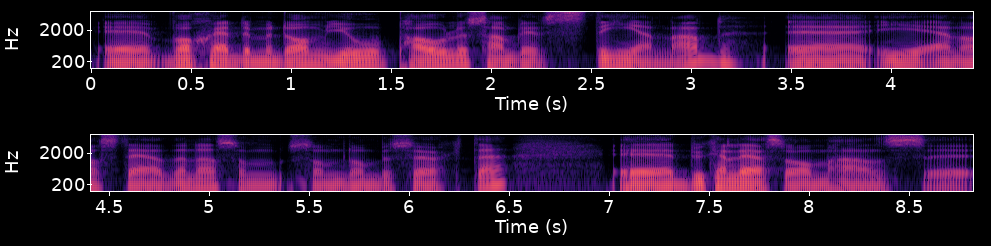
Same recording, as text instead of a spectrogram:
Eh, vad skedde med dem? Jo, Paulus han blev stenad eh, i en av städerna som, som de besökte. Eh, du kan läsa om hans, eh,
